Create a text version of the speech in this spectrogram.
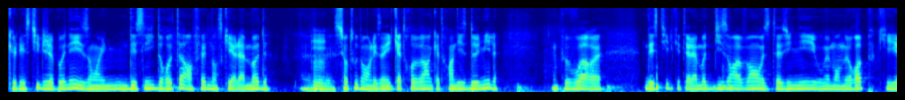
que les styles japonais, ils ont une décennie de retard en fait dans ce qui est à la mode. Euh, Surtout dans les années 80, 90, 2000. On peut voir euh, des styles qui étaient à la mode 10 ans avant aux États-Unis ou même en Europe qui,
